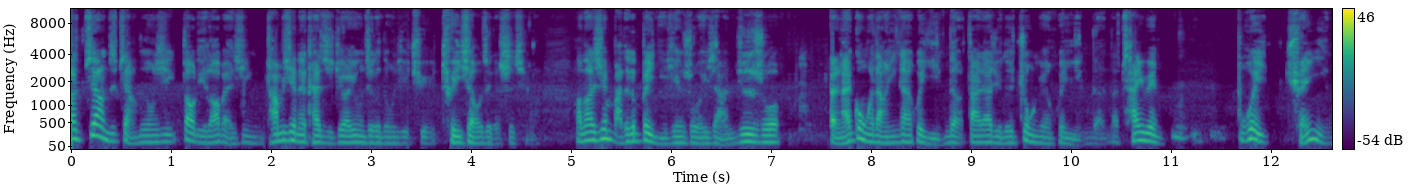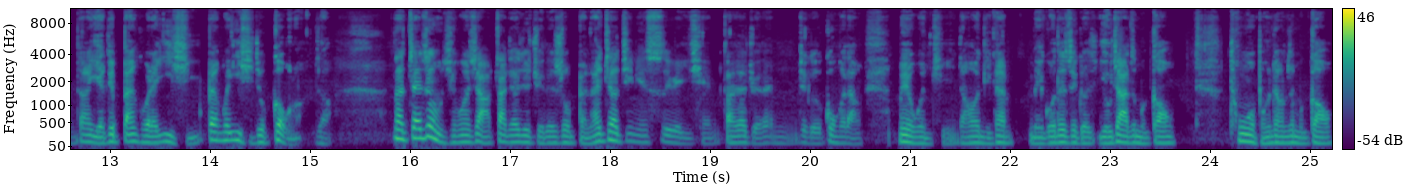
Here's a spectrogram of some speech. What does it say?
那这样子讲的东西，到底老百姓他们现在开始就要用这个东西去推销这个事情了。好，那先把这个背景先说一下，就是说，本来共和党应该会赢的，大家觉得众院会赢的，那参院不会全赢，当然也可以搬回来一席，搬回一席就够了，你知道？那在这种情况下，大家就觉得说，本来就要今年四月以前，大家觉得嗯，这个共和党没有问题。然后你看美国的这个油价这么高，通货膨胀这么高，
